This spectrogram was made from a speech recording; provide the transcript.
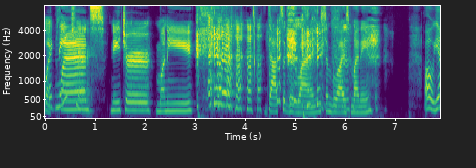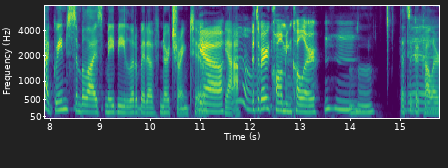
like, Like nature. plants, nature, money. That's a good one. Symbolize money. Oh yeah, green symbolized maybe a little bit of nurturing too. yeah. Yeah. Oh, It's a very calming color. Mm-hmm. hmm That's a good color.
